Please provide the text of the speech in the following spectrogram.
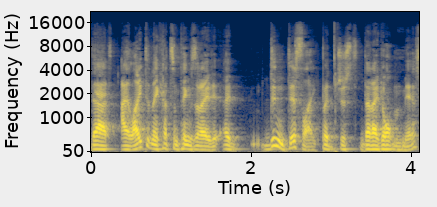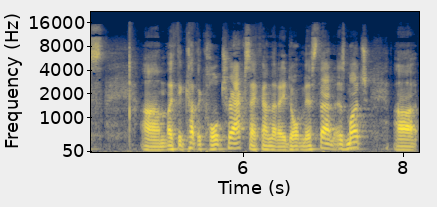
that I liked, and they cut some things that I, I didn't dislike, but just that I don't miss. Um, like they cut the cult tracks. I found that I don't miss that as much. Uh,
